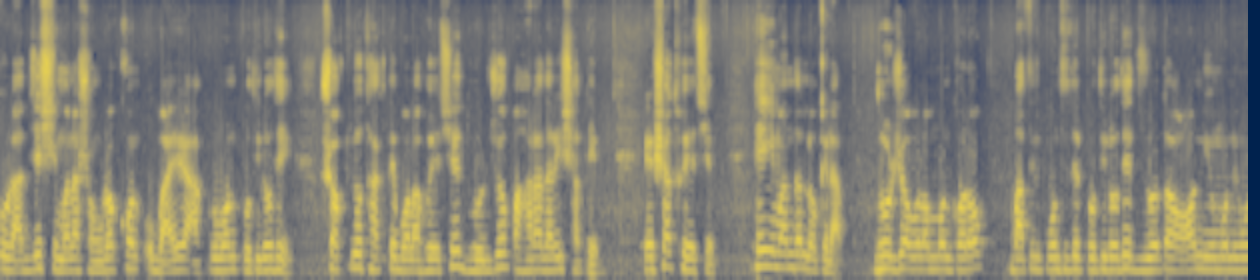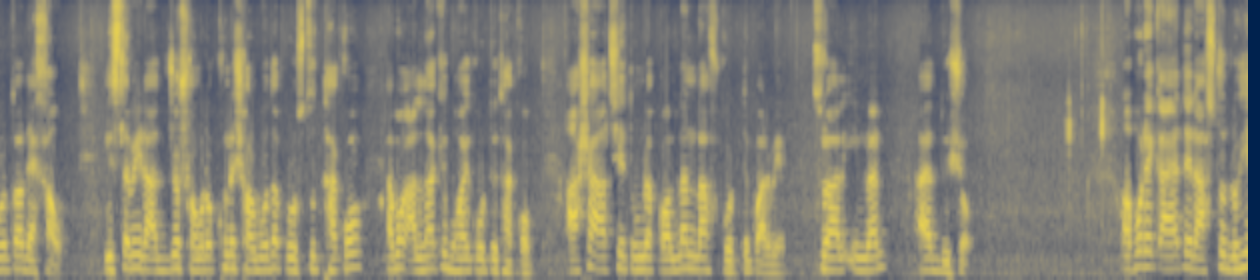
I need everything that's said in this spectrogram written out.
ও রাজ্যের সীমানা সংরক্ষণ ও বাইরের আক্রমণ প্রতিরোধে সক্রিয় থাকতে বলা হয়েছে ধৈর্য পাহারাদারির সাথে। এরশাদ হয়েছে, হে ইমানদার লোকেরা, ধৈর্য অবলম্বন করো, বাতিলপন্থীদের প্রতিরোধে দৃঢ়তা অনিয়মনীয়তা দেখাও। ইসলামী রাজ্য সংরক্ষণে সর্বদা প্রস্তুত থাকো এবং আল্লাহকে ভয় করতে থাকো। আশা আছে তোমরা কল্যাণ লাভ করতে পারবে। সুরা আল ইমরান, আয়াত দুশো অপর এক আয়াতে রাষ্ট্রদ্রোহী,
